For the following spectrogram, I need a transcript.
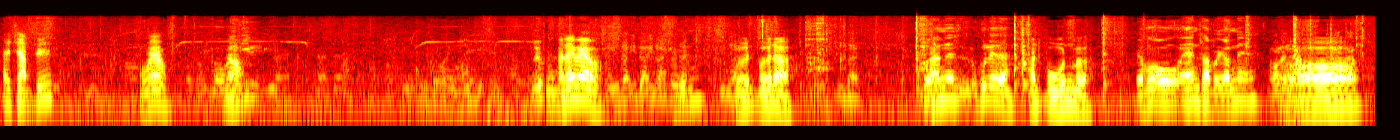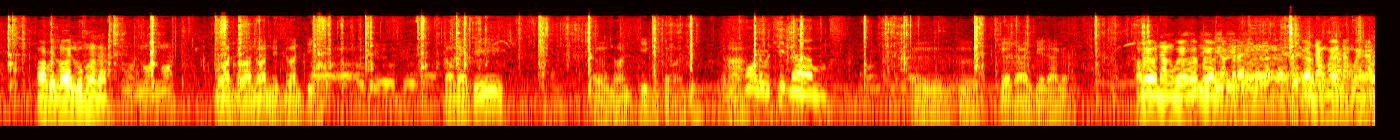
ให้จัดดิแววน้องอะไรแววปืนปืนเหรอตอนนั้นคุณเล่นอะอันปูนเบอเดี๋ยวพวกเอาแอนทับไปกันนี่อ๋อเอาไปลอยลุ้มแล้วนะนวดนวด นวดดีกว่านวดนิดนวดจริงนอนแรกที่เออนอนจริงแต่ว่าดีอ่าพวกเราไปที่น้เออเออเชื่อได้เชื่อได้กันเอาแววหนังแววแววแววหนังก็ได้แววหนังแววหนังแววหนัง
